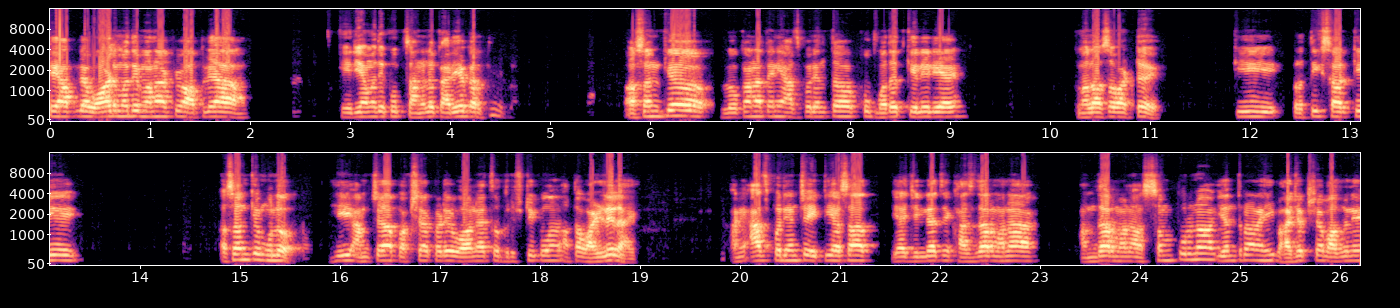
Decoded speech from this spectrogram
ते आपल्या वॉर्डमध्ये म्हणा किंवा आपल्या एरियामध्ये खूप चांगलं कार्य करतात. असंख्य लोकांना त्यांनी आजपर्यंत खूप मदत केलेली आहे. मला असं वाटतंय की प्रतीक सारखे असंख्य मुलं ही आमच्या पक्षाकडे वळण्याचा दृष्टिकोन आता वाढलेला आहे. आणि आजपर्यंतच्या इतिहासात या जिल्ह्याचे खासदार म्हणा आमदार म्हणा संपूर्ण यंत्रणा ही भाजपच्या बाजूने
